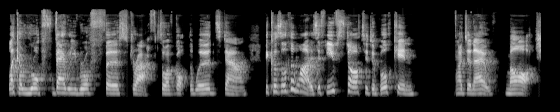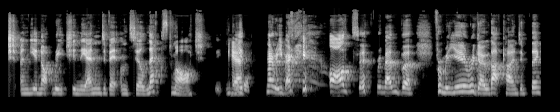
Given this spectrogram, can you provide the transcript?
like a rough, very rough first draft. So I've got the words down because otherwise, if you've started a book in, I don't know, March and you're not reaching the end of it until next March, Yeah. you know, very, very hard to remember from a year ago, that kind of thing.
